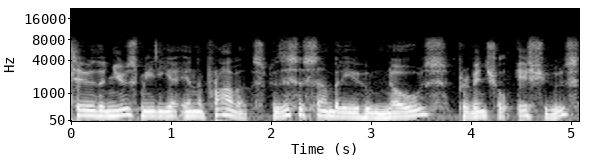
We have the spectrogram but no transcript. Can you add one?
to the news media in the province. This is somebody who knows provincial issues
